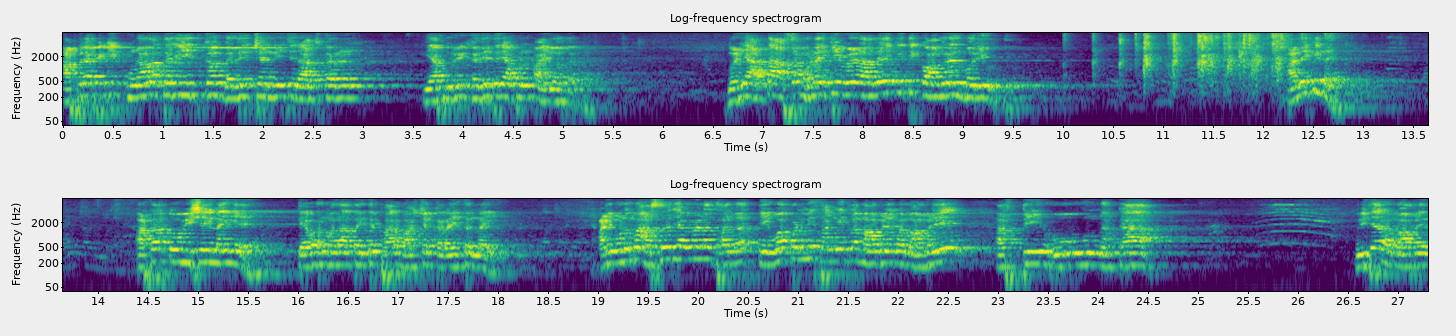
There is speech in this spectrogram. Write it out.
आपल्यापैकी कुणाला तरी इतकं गलिच्छ नीच राजकारण यापूर्वी कधीतरी आपण पाहिलं होतं का? म्हणजे आता असं म्हणायची वेळ आली की ती काँग्रेस बरी होती. आले की नाही? आता तो विषय नाही आहे त्यावर मला आता इथे फार भाष्य करायचं नाही. आणि म्हणून मग असं ज्या वेळेला झालं तेव्हा पण मी सांगितलं महाबळेला महाबळे अस्थिर होऊ नका. विचारा महाबळे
